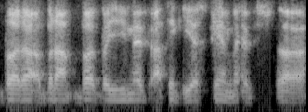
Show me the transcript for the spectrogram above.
But uh, but I'm but but you may. I think ESPN may have uh,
